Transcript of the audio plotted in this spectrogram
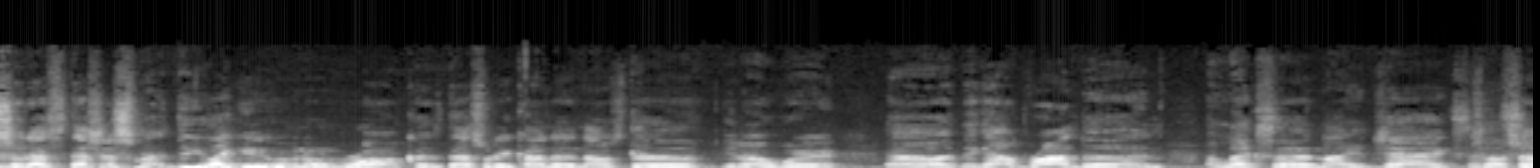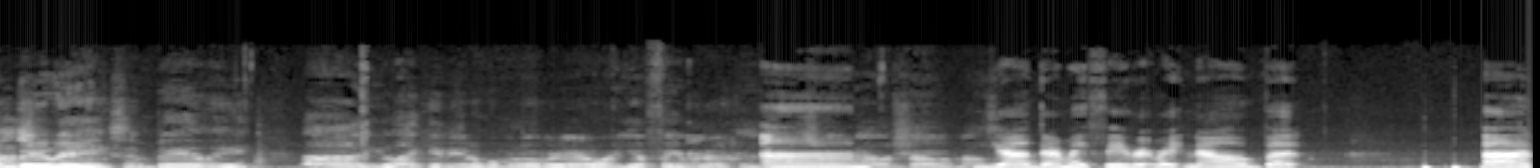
So that's that's just. sma- Do you like any women on Raw? Because that's where they kind of announced the, you know, where uh, they got Ronda and Alexa, Nia Jax, and Sasha Sasha, and Bayley. Banks and Bayley. Uh, you like any of the women over there, or your favorite artist is right Um, now, Charlotte? Asuka? Yeah, they're my favorite right now, but uh,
